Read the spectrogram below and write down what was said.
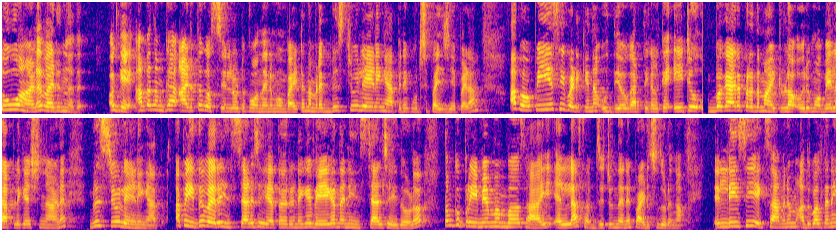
തു ആണ് വരുന്നത്. ഓക്കെ അപ്പോൾ നമുക്ക് അടുത്ത ക്വസ്റ്റ്യനിലോട്ട് പോകുന്നതിന് മുമ്പായിട്ട് നമ്മുടെ ബ്രിസ്റ്റു ലേണിംഗ് ആപ്പിനെ കുറിച്ച് പരിചയപ്പെടാം. അപ്പോൾ പി എസ് സി പഠിക്കുന്ന ഉദ്യോഗാർത്ഥികൾക്ക് ഏറ്റവും ഉപകാരപ്രദമായിട്ടുള്ള ഒരു മൊബൈൽ ആപ്ലിക്കേഷനാണ് ബ്രിസ്റ്റു ലേണിംഗ് ആപ്പ് അപ്പോൾ ഇതുവരെ ഇൻസ്റ്റാൾ ചെയ്യാത്തവരുണ്ടെങ്കിൽ വേഗം തന്നെ ഇൻസ്റ്റാൾ ചെയ്തോളൂ. നമുക്ക് പ്രീമിയം മെമ്പേഴ്സായി എല്ലാ സബ്ജക്റ്റും തന്നെ പഠിച്ചു തുടങ്ങാം. എൽ ഡി സി എക്സാമിനും അതുപോലെ തന്നെ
